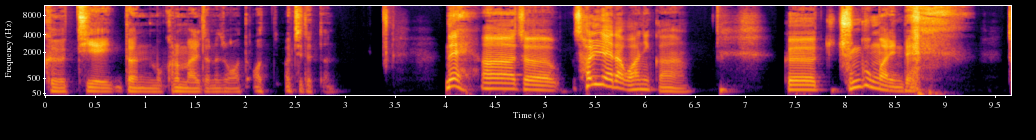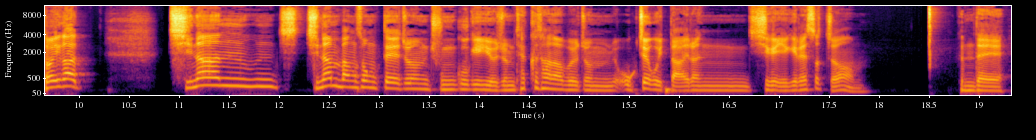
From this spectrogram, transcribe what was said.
그 뒤에 있던 뭐 그런 말들은 좀 어, 어, 어찌 됐든. 네. 아, 저 선례라고 하니까 그 중국 말인데 저희가 지난 지- 지난 방송 때 좀 중국이 요즘 tech 산업을 좀 옥죄고 있다 이런 식의 얘기를 했었죠. 근데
